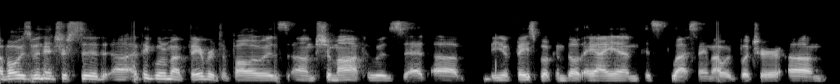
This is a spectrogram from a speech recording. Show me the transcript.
I've always been interested. Uh, I think one of my favorite to follow is um, Chamath, who is at uh, you know, Facebook and built AIM. His last name I would butcher. Um,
